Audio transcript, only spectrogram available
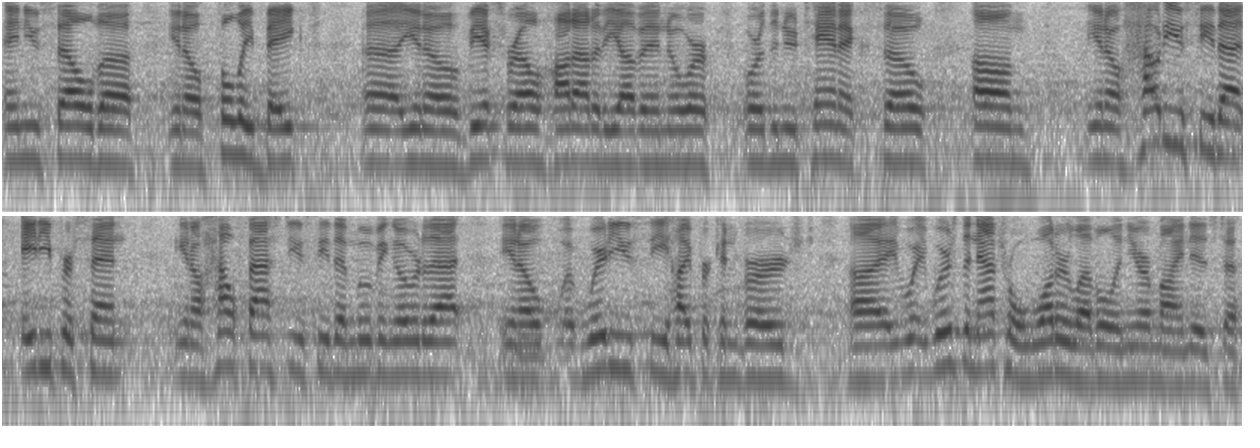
and you sell the you know, fully baked uh, you know, VxRail hot out of the oven or, or the Nutanix. So um, you know, how do you see that 80% you know, how fast do you see them moving over to that? You know, where do you see hyperconverged? Uh, where's the natural water level in your mind as to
